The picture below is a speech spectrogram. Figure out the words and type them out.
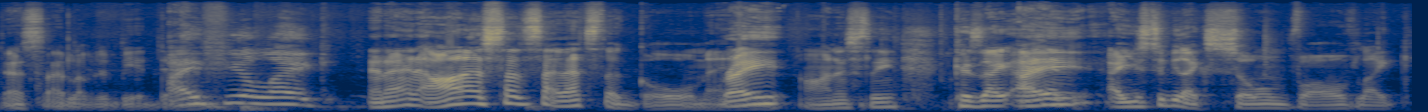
That's. I love to be a dad. I feel like And I honestly, that's, that's the goal, man. Right? Honestly, because like I, I- I used to be like so involved, like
